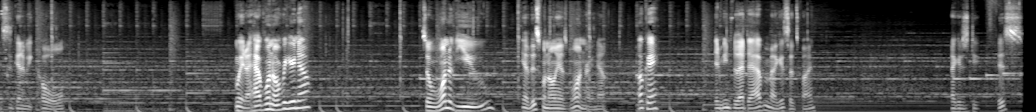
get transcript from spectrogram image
This is gonna be coal. Wait, I have one over here now? So one of you... Yeah, this one only has one right now. Okay. Didn't mean for that to happen, I guess that's fine. I could just do this.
